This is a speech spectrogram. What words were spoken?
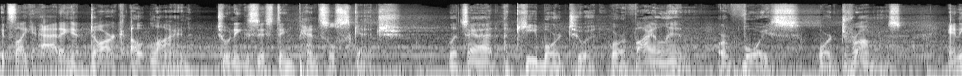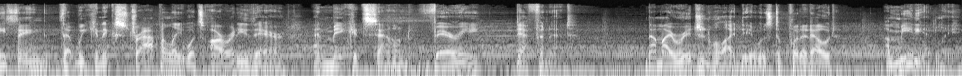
It's like adding a dark outline to an existing pencil sketch. Let's add a keyboard to it, or a violin, or voice, or drums. Anything that we can extrapolate what's already there and make it sound very definite. Now, my original idea was to put it out immediately,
